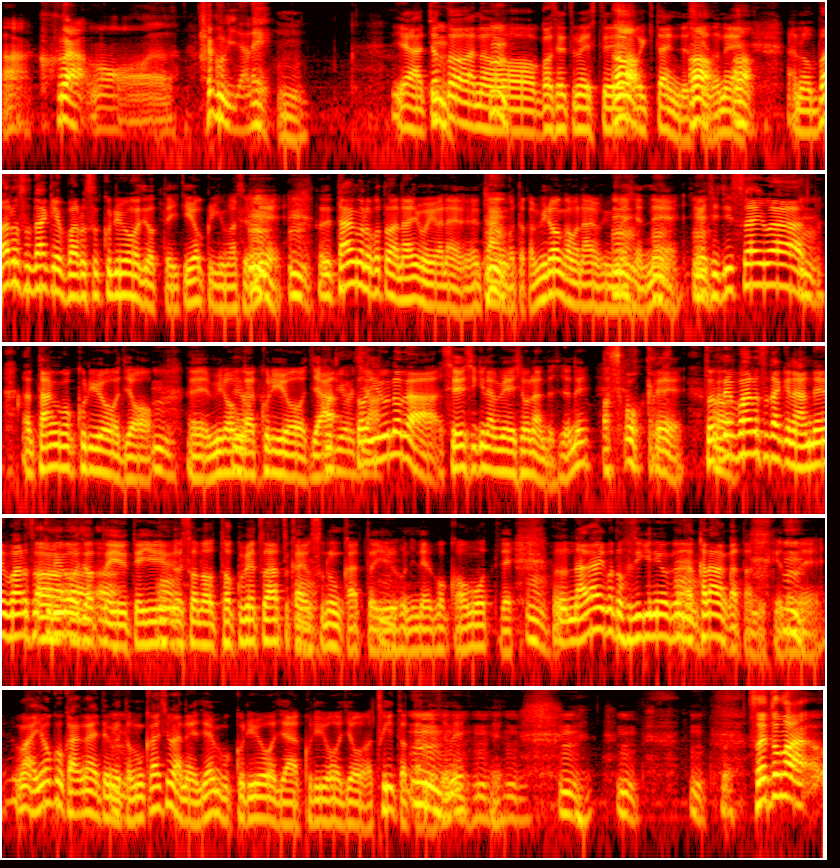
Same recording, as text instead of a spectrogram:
あここはもうハグビだね。いやちょっと、あの、ご説明しておきたいんですけどね。あのバルスだけバルスクリオージョって言ってよく言いますよね、それで単語のことは何も言わないよね。単語とかミロンガも何も言いませんね、しかし実際は、単語クリオージョ、えミロンガクリオージャというのが正式な名称なんですよね。あそうか、えそれでバルスだけなんでバルスクリオージョっていうていうその特別扱いをするんかというふうにね僕は思ってて、長いこと不思議に分からなかったんですけどね、まあよく考ええてみると、昔はね全部クリオージャークリオージョがついとったんですよね。それとまあ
